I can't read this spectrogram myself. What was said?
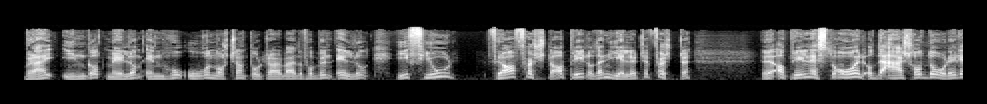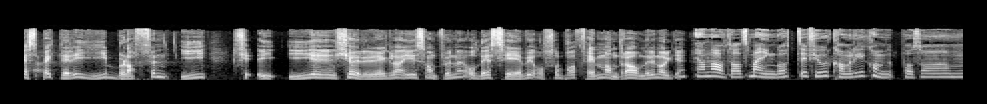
blei inngått mellom NHO og Norsk Transportarbeiderforbund, LO, i fjor. Fra 1. april, og den gjelder til 1. eh, april neste år. Og det er så dårlig respekt. Dere gir blaffen i, i, i kjørereglene i samfunnet, og det ser vi også på fem andre havner i Norge. Ja, En avtale som er inngått i fjor, kan vel ikke komme på som,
